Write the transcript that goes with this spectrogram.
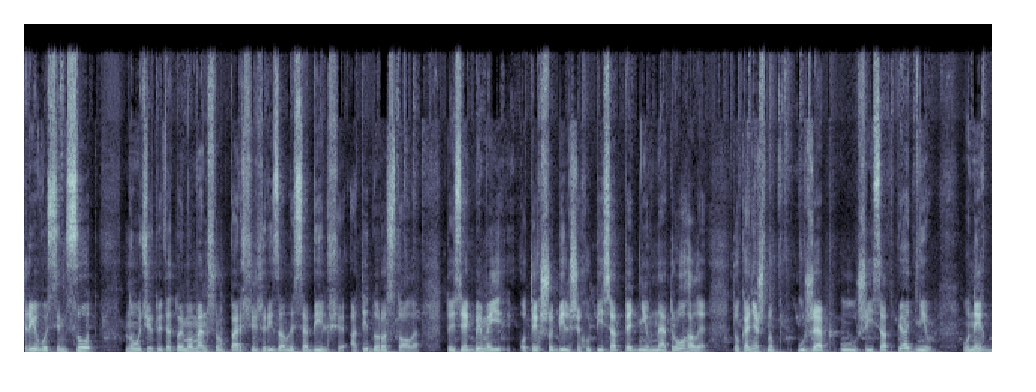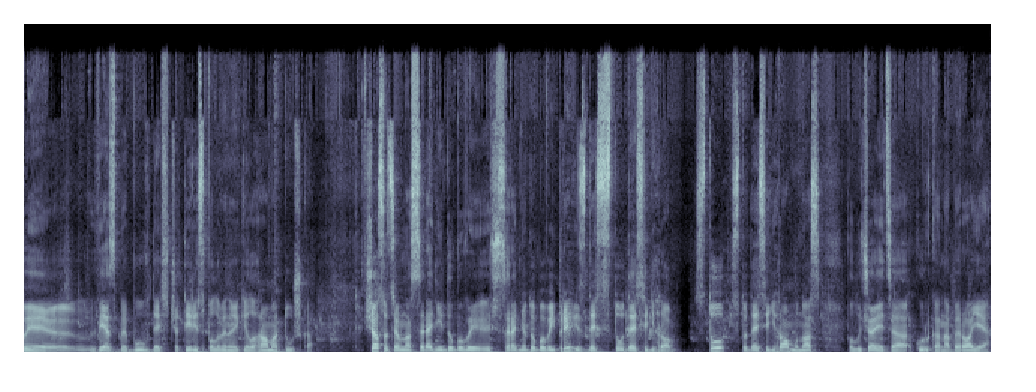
3 800. Ну, учитуйте той момент, що перші ж різалися більше, а ті доростали. Тобто, якби ми отих, що більших у 55 днів не трогали, то, звісно, уже б у 65 днів у них би е, вес би був десь 4,5 кг тушка. Зараз оце в нас середній добовий, середньодобовий приріст десь 110 грам. 100-110 грам у нас, виходить, курка набирає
